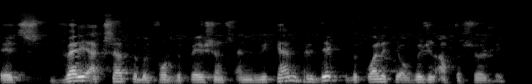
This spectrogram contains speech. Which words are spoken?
It's very acceptable for the patients, and we can predict the quality of vision after surgery.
